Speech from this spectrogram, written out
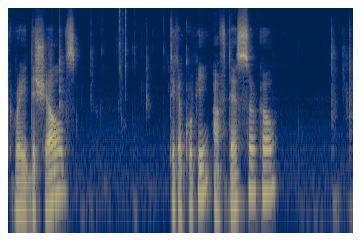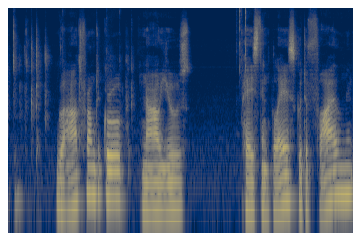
create the shelves. Take a copy of this circle go out from the group now use paste in place go to file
